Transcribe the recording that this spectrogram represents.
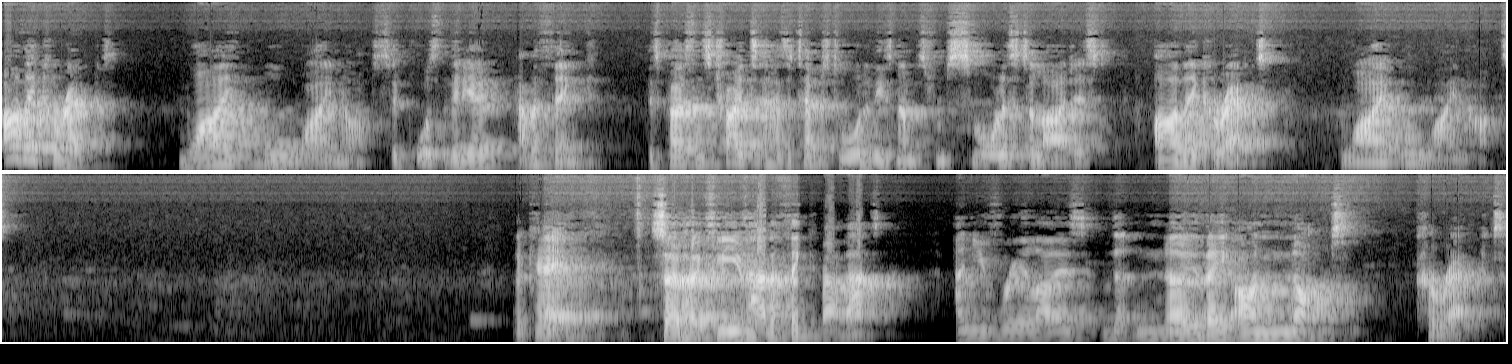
Are they correct? Why or why not? So pause the video, have a think. This person's tried to, has attempted to order these numbers from smallest to largest. Are they correct? Why or why not? Okay, so hopefully you've had a think about that and you've realized that no, they are not correct.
